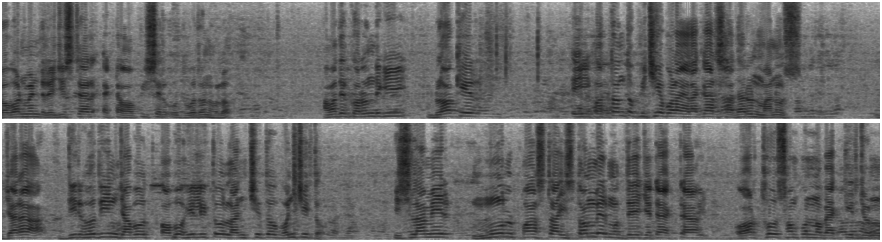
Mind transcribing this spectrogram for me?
গভর্নমেন্ট রেজিস্টার একটা অফিসের উদ্বোধন হলো আমাদের করণদিঘি ব্লকের এই অত্যন্ত পিছিয়ে পড়া এলাকার সাধারণ মানুষ, যারা দীর্ঘদিন যাবৎ অবহেলিত, লাঞ্ছিত, বঞ্চিত, ইসলামের মূল পাঁচটা স্তম্ভের মধ্যে যেটা একটা অর্থ সম্পন্ন ব্যক্তির জন্য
